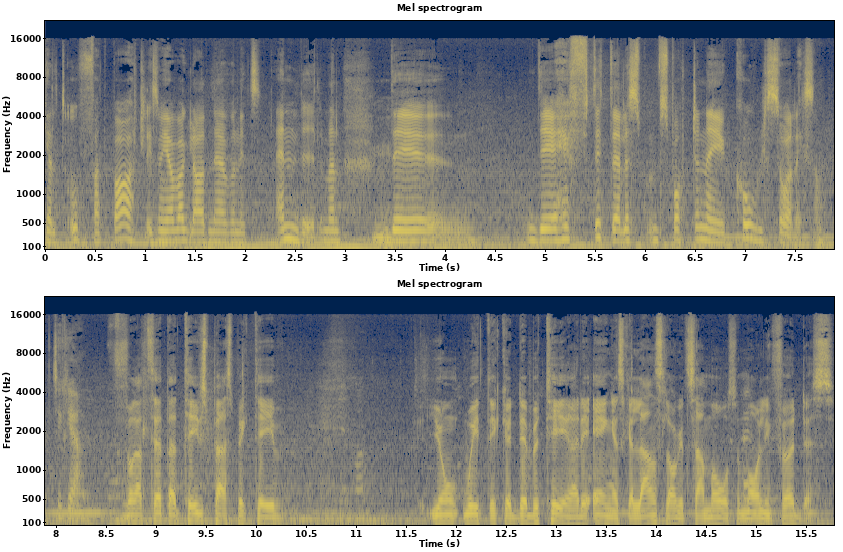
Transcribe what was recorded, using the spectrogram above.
helt ofattbart. Liksom. Jag var glad när jag vunnit en bil. Men det, det är häftigt. Eller sp- sporten är ju cool så liksom, tycker jag. För att sätta ett tidsperspektiv. John Whittaker debuterade i engelska landslaget samma år som Malin föddes.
